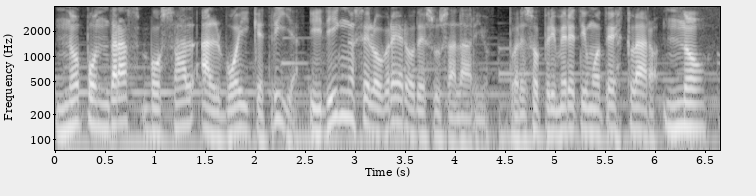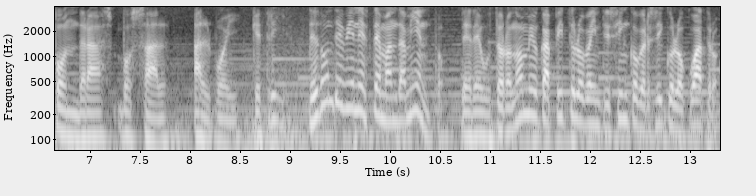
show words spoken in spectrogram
No pondrás bozal al buey que trilla, y digno es el obrero de su salario. Por eso 1 Timoteo es claro, no pondrás bozal al que trilla. ¿De dónde viene este mandamiento? De Deuteronomio capítulo 25 versículo 4.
